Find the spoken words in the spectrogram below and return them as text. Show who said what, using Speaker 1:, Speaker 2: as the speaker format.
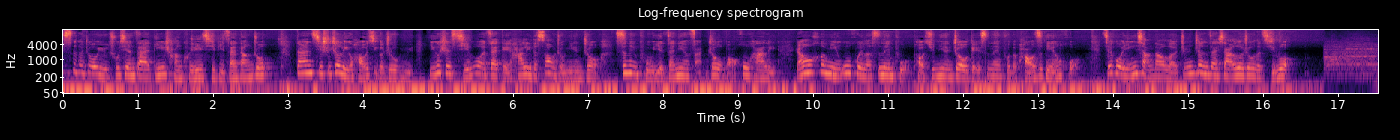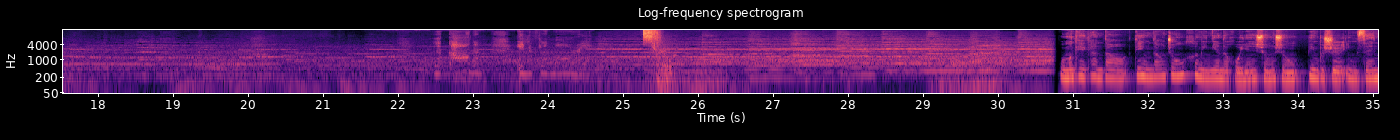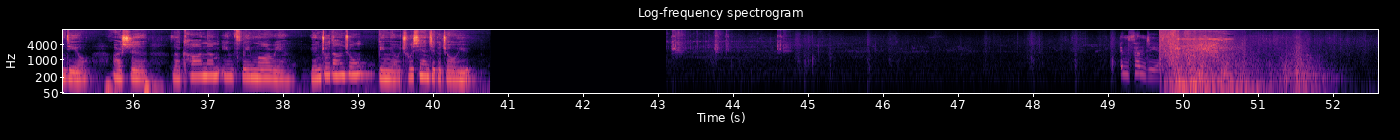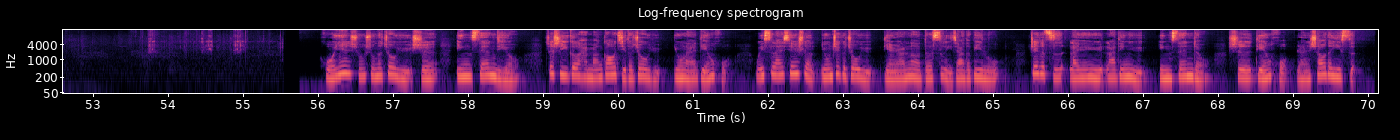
Speaker 1: 四个咒语出现在第一场魁地奇比赛当中。当然，其实这里有好几个咒语，一个是奇洛在给哈利的扫帚念咒，斯内普也在念反咒保护哈利。然后赫敏误会了斯内普，跑去念咒给斯内普的袍子点火，结果影响到了真正在下恶咒的奇洛。我们可以看到，电影当中赫敏念的“火焰熊熊”并不是 incendio，而是 lacanum inflammarium。原著当中并没有出现这个咒语。incendio。火焰熊熊的咒语是 incendio。这是一个还蛮高级的咒语，用来点火。维斯莱先生用这个咒语点燃了德斯里家的壁炉。这个词来源于拉丁语 “incendo”，是点火、燃烧的意思。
